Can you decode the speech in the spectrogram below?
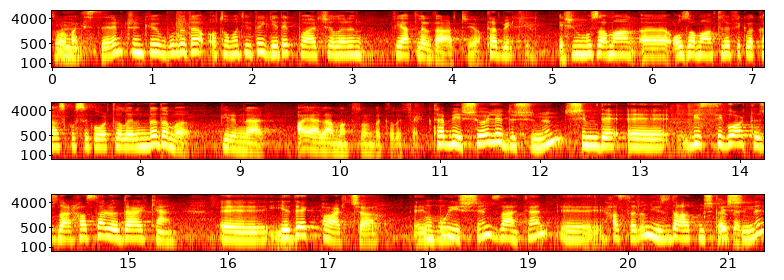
sormak isterim. Çünkü burada da otomotivde yedek parçaların fiyatları da artıyor. Tabii ki. E şimdi bu zaman e, o zaman trafik ve kasko sigortalarında da mı primler ayarlanmak zorunda kalacak? Tabii şöyle düşünün. Şimdi e, biz sigortacılar hasar öderken e, yedek parça e, bu işin zaten e, hasarın yüzde 65'ini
